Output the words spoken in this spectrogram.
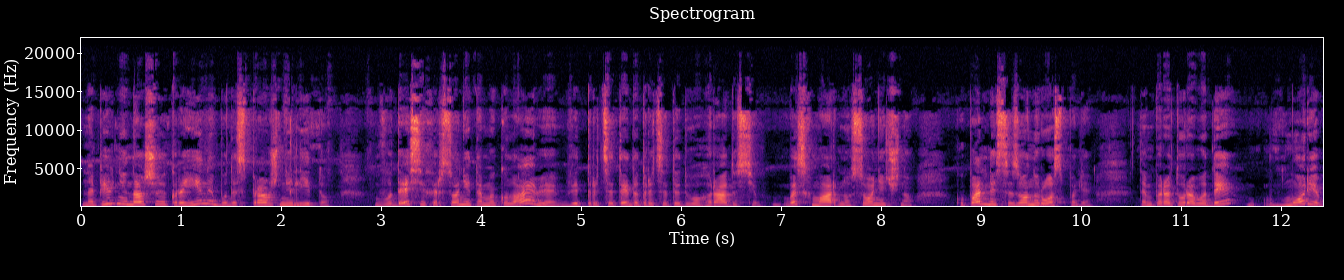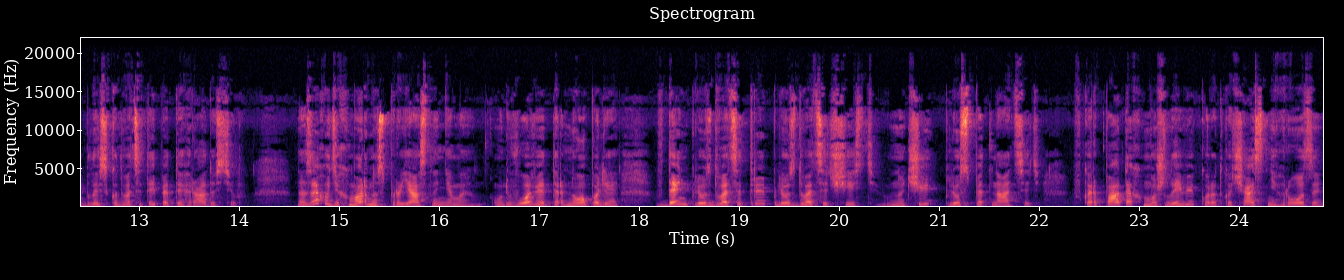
На півдні нашої країни буде справжнє літо. В Одесі, Херсоні та Миколаєві від 30 до 32 градусів, безхмарно, сонячно, купальний сезон у розпалі. Температура води в морі близько 25 градусів. На заході хмарно з проясненнями. У Львові, Тернополі вдень плюс 23, плюс 26, вночі плюс 15. В Карпатах можливі короткочасні грози.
